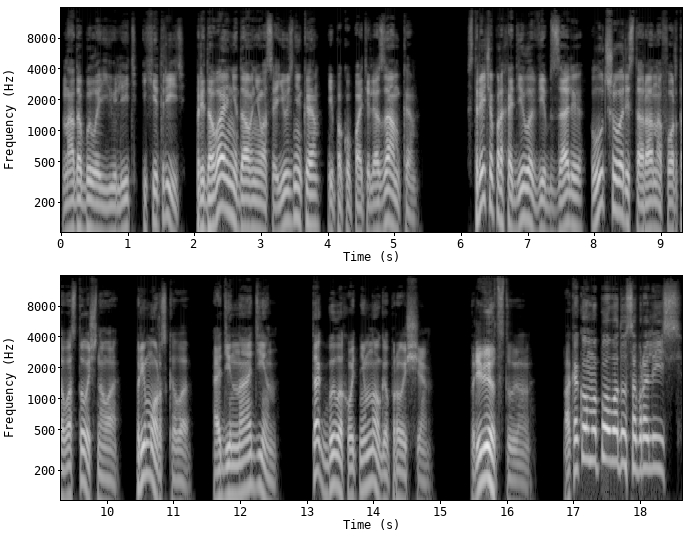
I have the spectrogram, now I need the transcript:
надо было юлить и хитрить, предавая недавнего союзника и покупателя замка. Встреча проходила в вип-зале лучшего ресторана Форта Восточного, Приморского, один на один. Так было хоть немного проще. «Приветствую». «По какому поводу собрались?»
